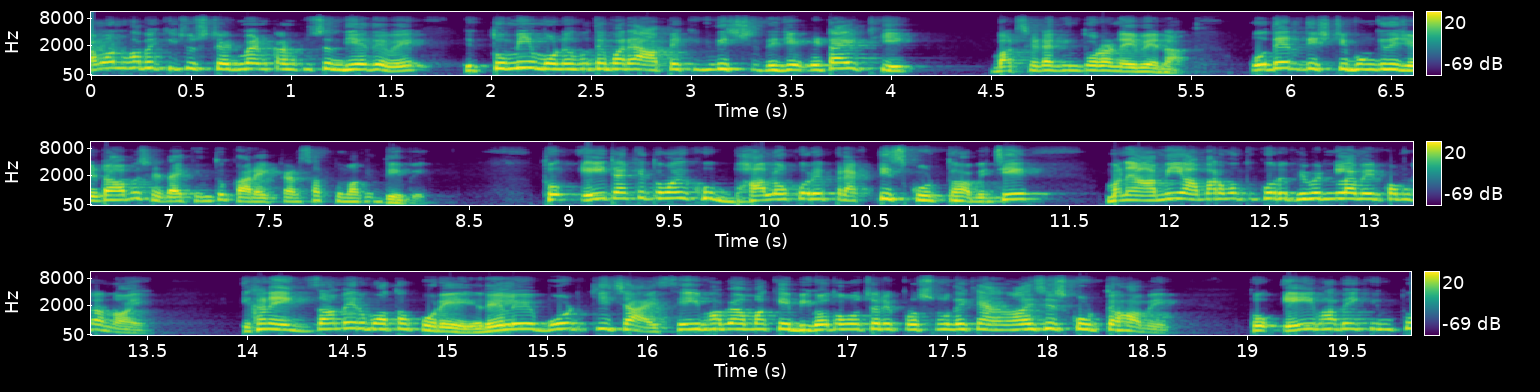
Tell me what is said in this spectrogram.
এমন ভাবে কিছু স্টেটমেন্ট কনক্লুশন দিয়ে দেবে যে তুমি মনে হতে পারে আপেক্ষিক দৃষ্টিতে যে এটাই ঠিক বাট সেটা কিন্তু ওরা নেবে না। ওদের দৃষ্টিভঙ্গিতে যেটা হবে সেটা কিন্তু কারেক্ট অ্যান্সার তোমাকে দেবে। তো এইটাকে তোমাকে খুব ভালো করে প্র্যাকটিস করতে হবে যে মানে আমি আমার মতো করে ভেবে নিলাম এরকমটা নয়। এখানে এক্সামের মতো করে রেলওয়ে বোর্ড কি চায়, সেইভাবে আমাকে বিগত বছরের প্রশ্ন দেখে অ্যানালাইসিস করতে হবে। তো এইভাবে কিন্তু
